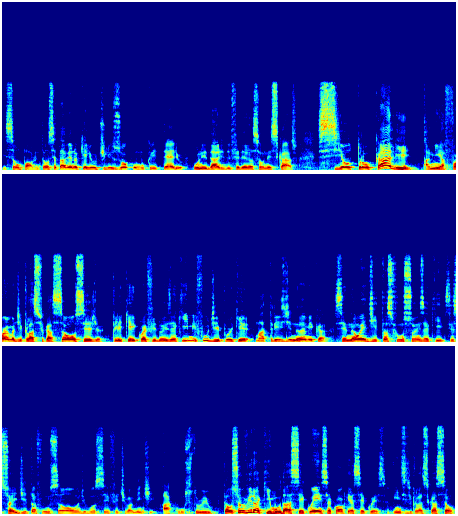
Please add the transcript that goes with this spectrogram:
e São Paulo. Então você está vendo que ele utilizou como critério unidade de federação nesse caso. Se eu trocar ali a minha forma de classificação, ou seja, cliquei com F2 aqui e me fudi. Por quê? Matriz dinâmica, você não edita as funções aqui, você só edita a função onde você efetivamente a construiu. Então se eu vir aqui mudar a sequência, qual que é a sequência? Índice de classificação.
